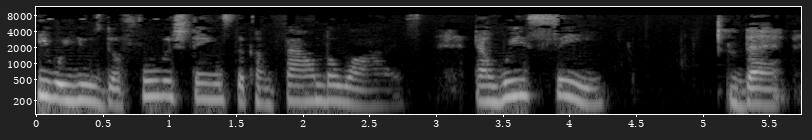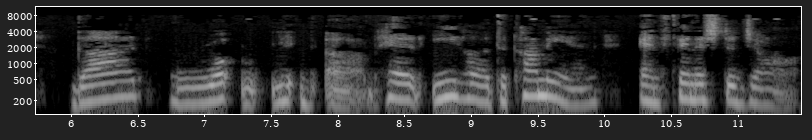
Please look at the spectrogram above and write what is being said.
He will use the foolish things to confound the wise. And we see that God uh, had Ehud to come in and finish the job.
